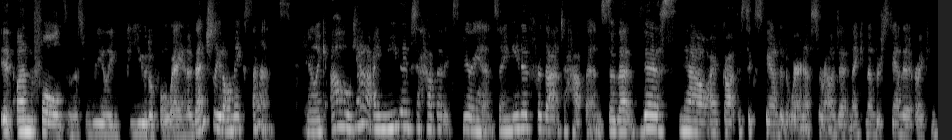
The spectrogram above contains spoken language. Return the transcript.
it unfolds in this really beautiful way and eventually it all makes sense you're like, oh, yeah, I needed to have that experience. I needed for that to happen so that this now I've got this expanded awareness around it and I can understand it or I can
